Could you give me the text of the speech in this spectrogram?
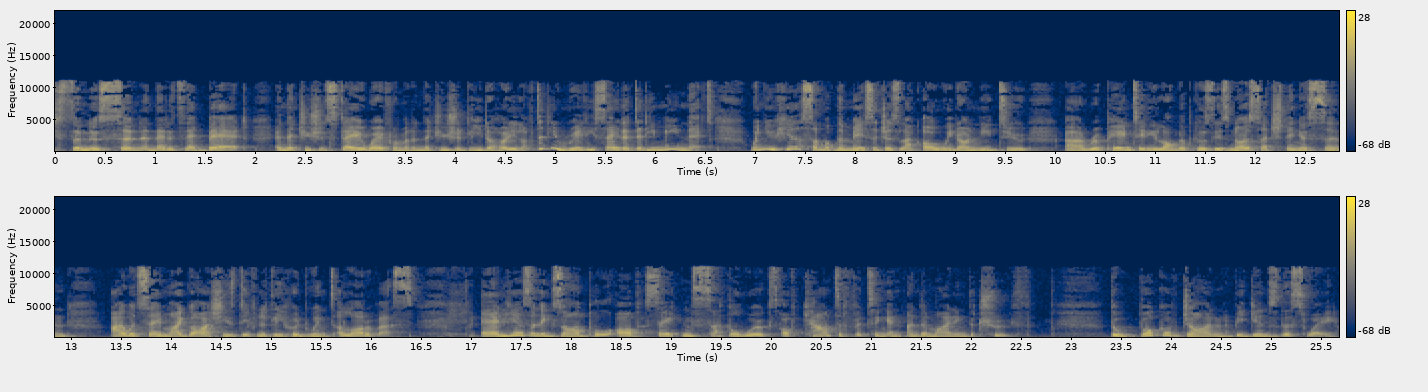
sin is sin and that it's that bad and that you should stay away from it and that you should lead a holy life. Did he really say that? Did he mean that? When you hear some of the messages like, oh, we don't need to uh, repent any longer because there's no such thing as sin, I would say, my gosh, he's definitely hoodwinked a lot of us. And here's an example of Satan's subtle works of counterfeiting and undermining the truth. The book of John begins this way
